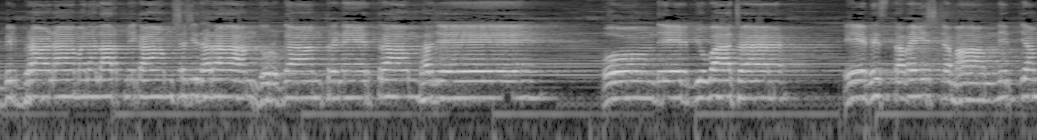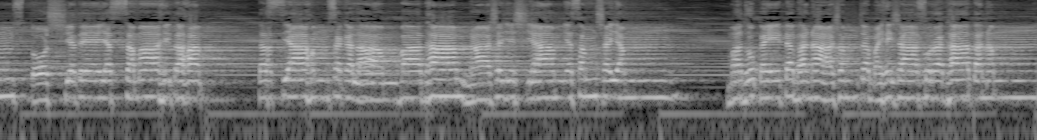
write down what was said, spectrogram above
बिभ्राणामनलात्मिकाम् शशिधराम् दुर्गाम् त्रिनेत्राम् भजे। ॐ देव्युवाच। एभिस्तवैश्च माम् नित्यम् स्तोष्यते यः समाहितः। तस्याहम् सकलाम् बाधाम् नाशयिष्याम्यसंशयम् मधुकैटभनाशम् च महिषासुरघातनम्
